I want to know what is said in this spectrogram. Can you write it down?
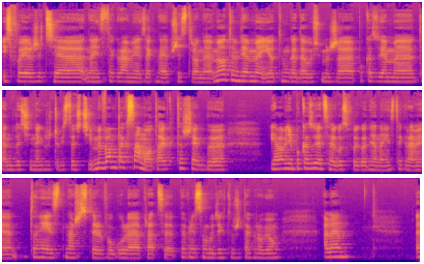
i swoje życie na Instagramie z jak najlepszej strony. My o tym wiemy i o tym gadałyśmy, że pokazujemy ten wycinek rzeczywistości. My wam tak samo, tak? Też jakby ja wam nie pokazuję całego swojego dnia na Instagramie. To nie jest nasz styl w ogóle pracy. Pewnie są ludzie, którzy tak robią, ale yy,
